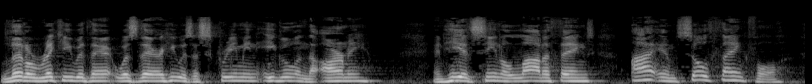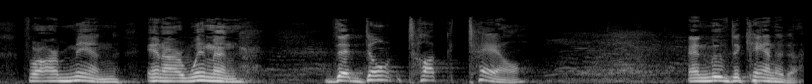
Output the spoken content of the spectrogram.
Little Ricky was there, was there. He was a screaming eagle in the army, and he had seen a lot of things. I am so thankful for our men and our women that don't tuck tail and move to Canada.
